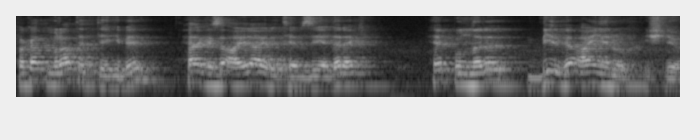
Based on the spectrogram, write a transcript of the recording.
Fakat murat ettiği gibi herkese ayrı ayrı tevzi ederek hep bunları bir ve aynı ruh işliyor.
